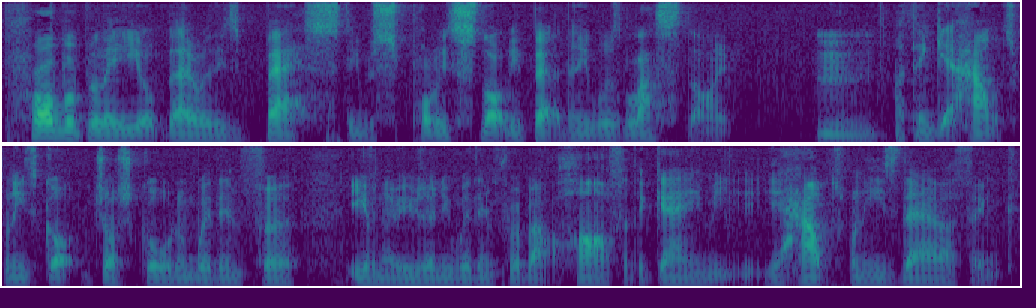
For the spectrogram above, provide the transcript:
probably up there with his best. He was probably slightly better than he was last night. Mm. I think it helps when he's got Josh Gordon with him for, even though he was only with him for about half of the game. It, helps when he's there. I think.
